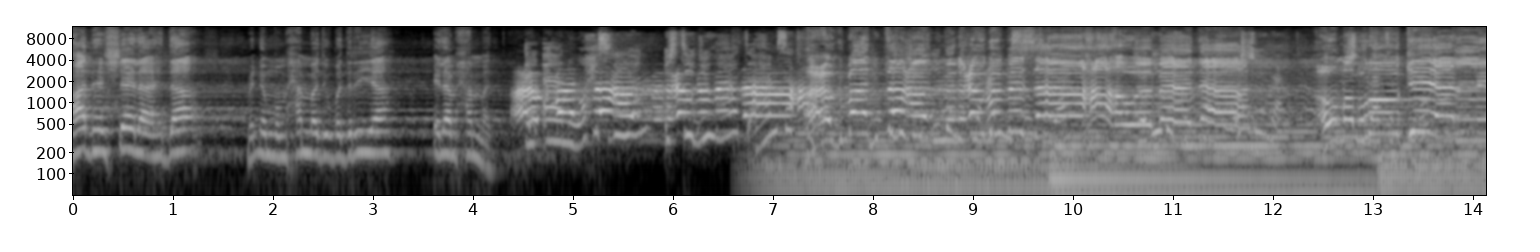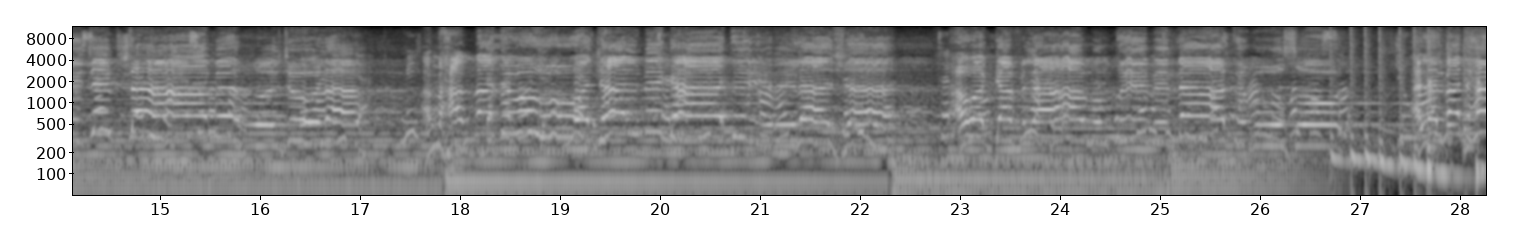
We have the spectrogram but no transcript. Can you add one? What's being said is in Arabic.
هذه الشيلة إهداء من أم محمد وبدرية إلى محمد. الآن وحصريا استديوهات همسة. عقب التعب من عقب ساحة وميدان ومبروك اللي جبتها بالرجولة محمد وهو وجه المقادير لا شان أوقف لها من طيب ذات بوصول. على المدح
